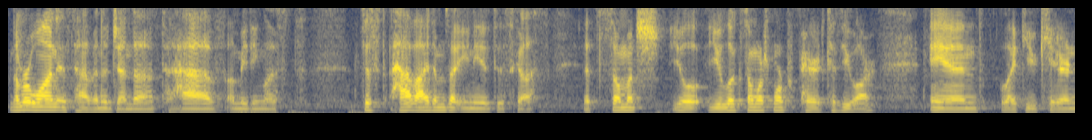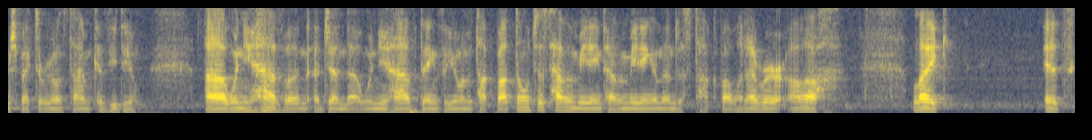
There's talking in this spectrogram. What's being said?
number one is to have an agenda, to have a meeting list, just have items that you need to discuss. It's so much you'll you look so much more prepared because you are, and like you care and respect everyone's time because you do. Uh, when you have an agenda, when you have things that you want to talk about, don't just have a meeting to have a meeting and then just talk about whatever. Ugh, like it's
